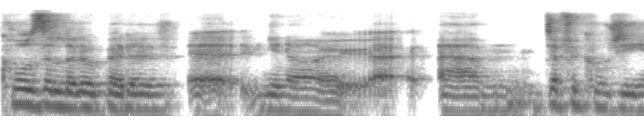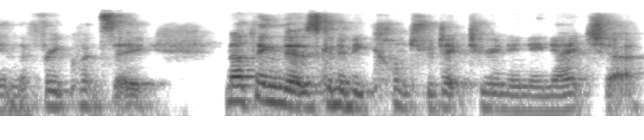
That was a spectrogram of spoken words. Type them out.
cause a little bit of uh, you know uh, um, difficulty in the frequency. Nothing that's going to be contradictory in any nature.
